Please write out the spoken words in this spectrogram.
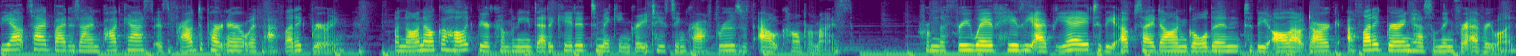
The Outside by Design podcast is proud to partner with Athletic Brewing, a non alcoholic beer company dedicated to making great tasting craft brews without compromise. From the Free Wave Hazy IPA to the Upside Dawn Golden to the All Out Dark, Athletic Brewing has something for everyone.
